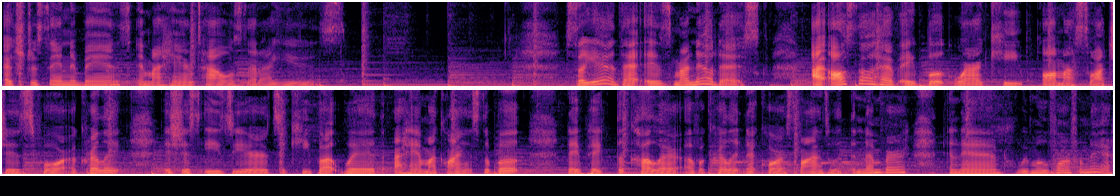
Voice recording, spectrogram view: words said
extra sanding bands, and my hand towels that I use. So yeah, that is my nail desk. I also have a book where I keep all my swatches for acrylic. It's just easier to keep up with. I hand my clients the book. They pick the color of acrylic that corresponds with the number and then we move on from there.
